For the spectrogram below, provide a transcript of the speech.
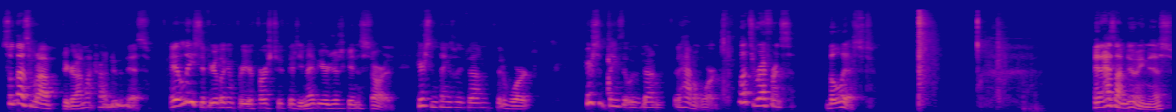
So that's what I figured I might try to do with this. At least if you're looking for your first 250, maybe you're just getting started. Here's some things we've done that have worked. Here's some things that we've done that haven't worked. Let's reference the list. And as I'm doing this,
